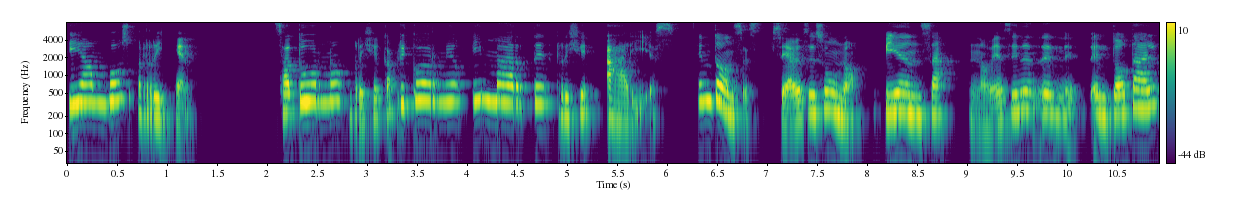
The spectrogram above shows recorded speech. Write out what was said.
Y ambos rigen Saturno rige Capricornio y Marte rige Aries. Entonces, si a veces uno piensa, no voy a decir el, total,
